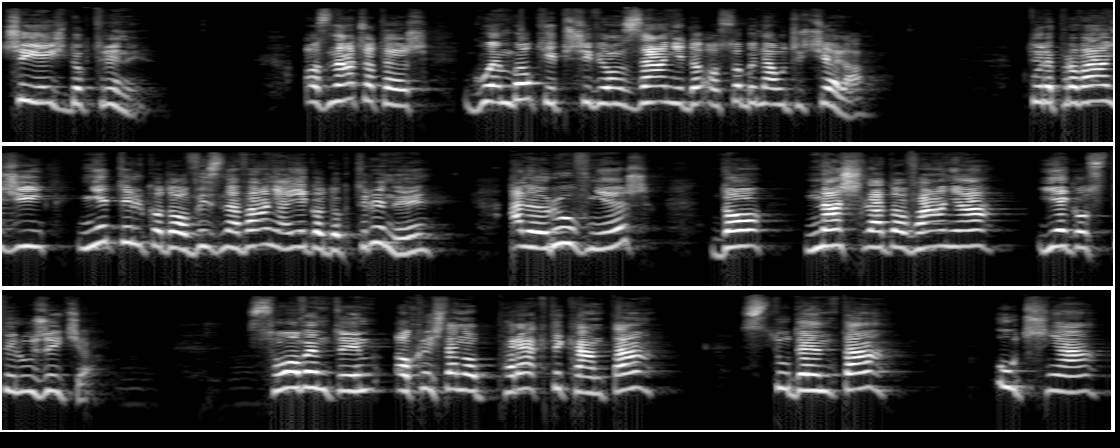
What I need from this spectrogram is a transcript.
czyjejś doktryny. Oznacza też głębokie przywiązanie do osoby nauczyciela, które prowadzi nie tylko do wyznawania jego doktryny, ale również do naśladowania jego stylu życia. Słowem tym określano praktykanta, studenta, ucznia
